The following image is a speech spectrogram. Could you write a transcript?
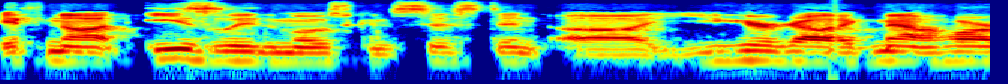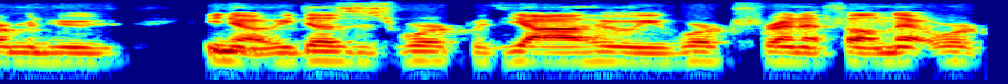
if not easily the most consistent. Uh, you hear a guy like Matt Harmon, who you know he does his work with Yahoo. He worked for NFL Network.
